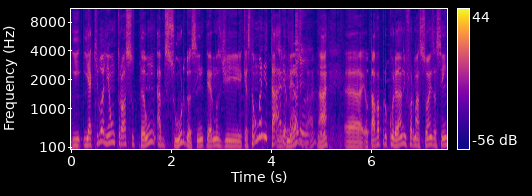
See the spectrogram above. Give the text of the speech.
E, e aquilo ali é um troço tão absurdo, assim, em termos de questão humanitária mesmo. claro. né? Eh, eu tava procurando informações, assim,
